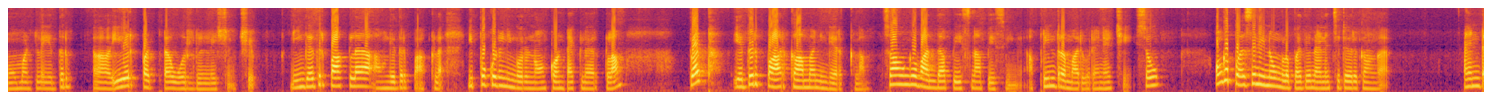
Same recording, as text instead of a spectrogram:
மூமெண்ட்டில் எதிர் ஏற்பட்ட ஒரு ரிலேஷன்ஷிப் நீங்கள் எதிர்பார்க்கல அவங்க எதிர்பார்க்கல. இப்போ கூட நீங்கள் ஒரு நான் காண்டாக்டில் இருக்கலாம். பட் எதிர்பார்க்காம நீங்கள் இருக்கலாம். ஸோ அவங்க வந்தால் பேசினா பேசுவீங்க. அப்படின்ற மாதிரி ஒரு எனர்ஜி ஸோ உங்கள் பர்சன் இன்னும் உங்களை பற்றி நினச்சிட்டு இருக்காங்க. அண்ட்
